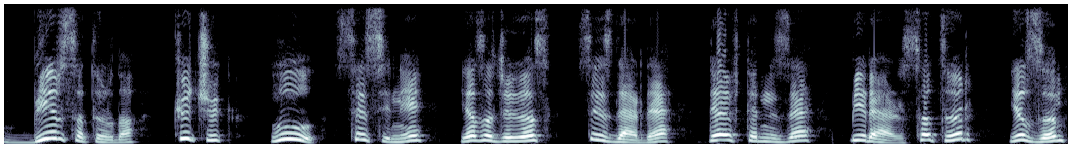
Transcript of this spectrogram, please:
bir satırda küçük l sesini yazacağız. Sizler de defterinize birer satır yazın.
